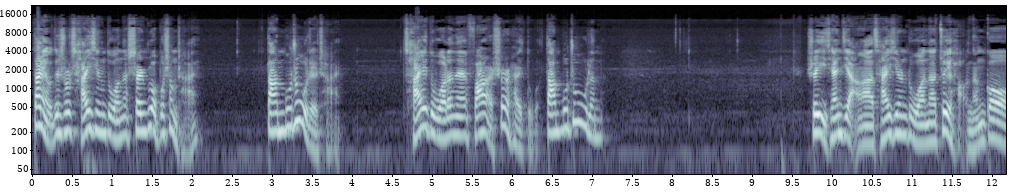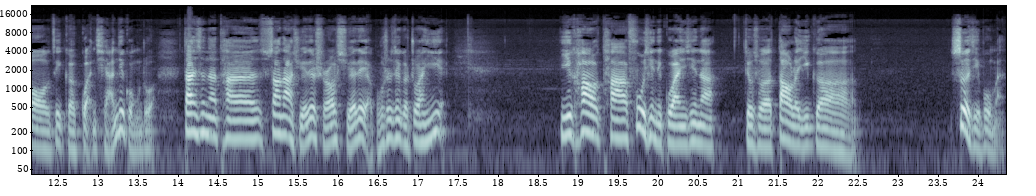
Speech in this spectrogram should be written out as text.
但有的时候财星多呢，身弱不胜财，担不住这财。财多了呢，反而事儿还多，担不住了吗？所以以前讲啊，财星多呢，最好能够这个管钱的工作。但是呢，他上大学的时候学的也不是这个专业，依靠他父亲的关系呢，就说到了一个设计部门，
